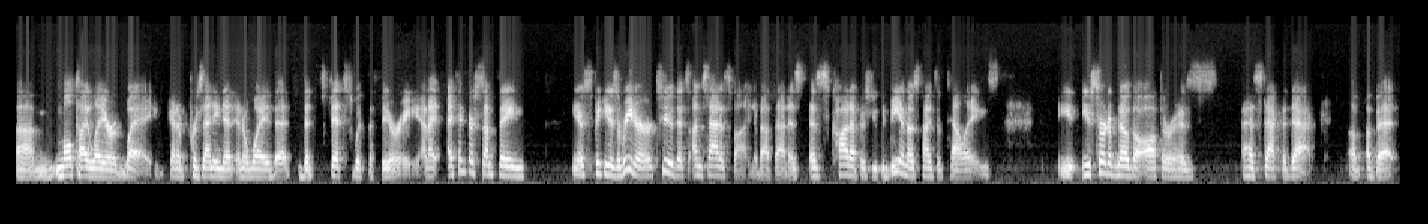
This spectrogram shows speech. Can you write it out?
um, multi-layered way, kind of presenting it in a way that that fits with the theory. And I, I think there's something you know, speaking as a reader too, that's unsatisfying about that. As as caught up as you could be in those kinds of tellings, you you sort of know the author has has stacked the deck a, a bit.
